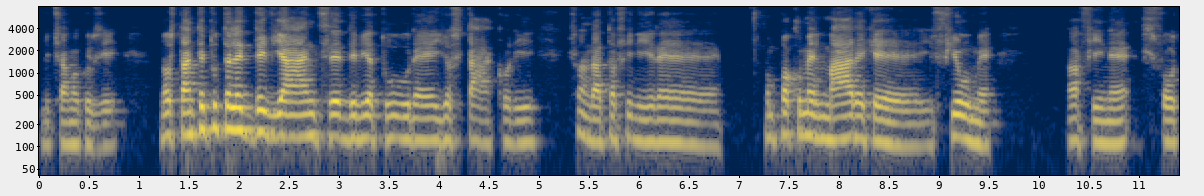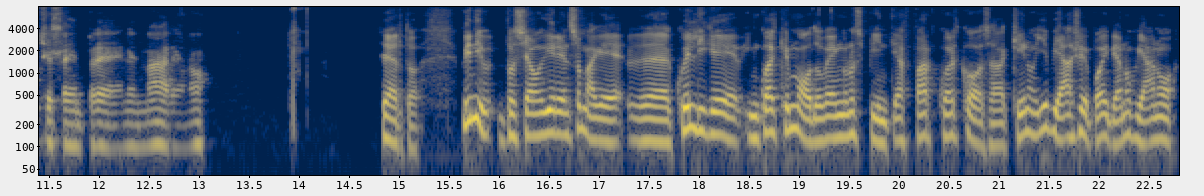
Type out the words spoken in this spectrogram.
diciamo così. Nonostante tutte le devianze, deviature, gli ostacoli, sono andato a finire un po' come il mare che il fiume alla fine sfocia sempre nel mare, no? Certo, quindi possiamo dire insomma che eh, quelli che in qualche modo vengono spinti a fare qualcosa che non gli piace, poi piano piano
